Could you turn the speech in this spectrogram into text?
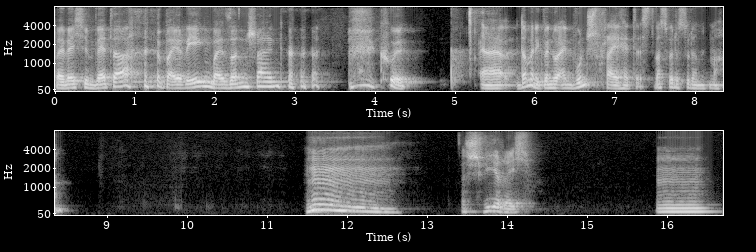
bei welchem Wetter? bei Regen, bei Sonnenschein? cool. Äh, Dominik, wenn du einen Wunsch frei hättest, was würdest du damit machen? Hm, das ist schwierig. Hm.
